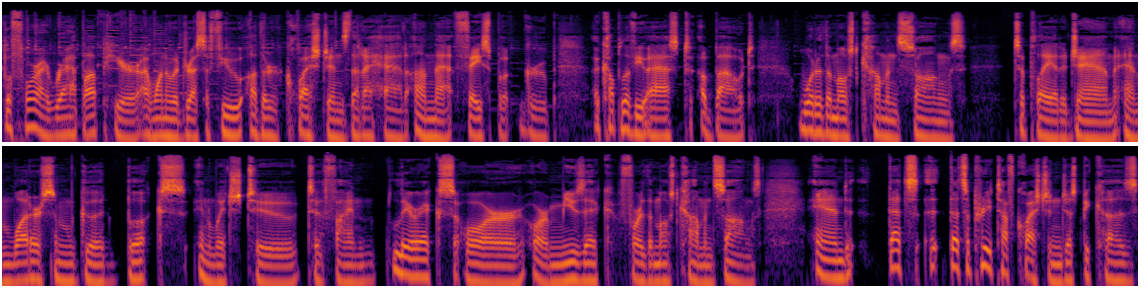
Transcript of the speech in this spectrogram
Before I wrap up here, I want to address a few other questions that I had on that Facebook group. A couple of you asked about what are the most common songs to play at a jam and what are some good books in which to to find lyrics or or music for the most common songs and that's that's a pretty tough question just because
